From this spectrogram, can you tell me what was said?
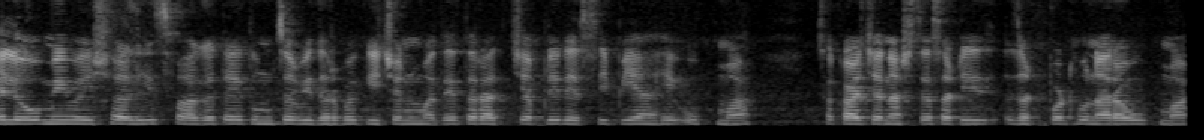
हॅलो मी वैशाली स्वागत आहे तुमचं विदर्भ किचनमध्ये. तर आजची आपली रेसिपी आहे उपमा. सकाळच्या नाश्त्यासाठी झटपट होणारा उपमा.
